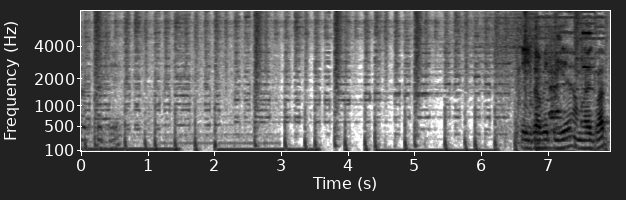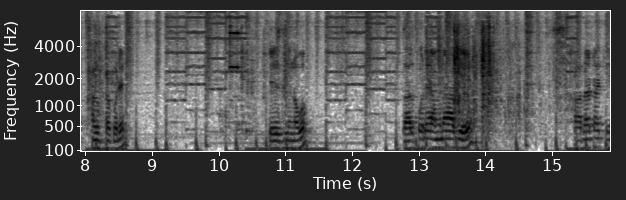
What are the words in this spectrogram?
টি-শার্টটাকে এইভাবে দিয়ে আমরা একবার হালকা করে পেস্ট দিয়ে নেব। তারপরে আমরা আগে সাদাটাকে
